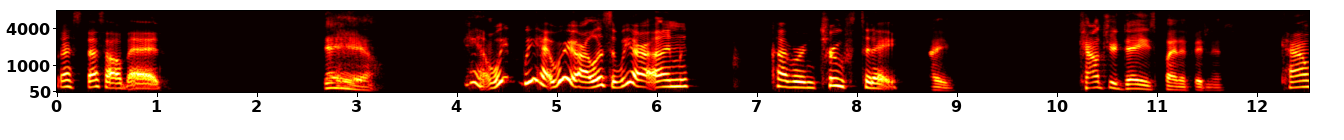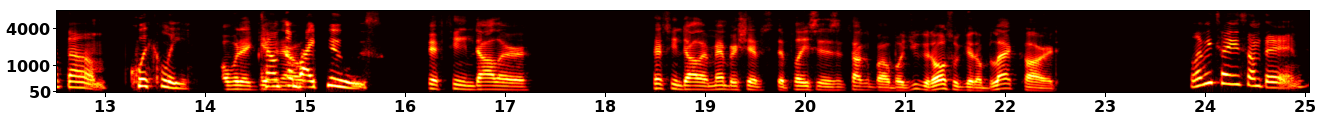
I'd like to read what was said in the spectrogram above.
That's that's all bad. Damn. Damn, we we have we are listen, we are uncovering truths today. Hey, count your days, Planet Fitness. Count them quickly. Over there Count them by twos. fifteen dollar, fifteen dollar memberships to places and talking about, but you could also get a black card. Let me tell you something.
